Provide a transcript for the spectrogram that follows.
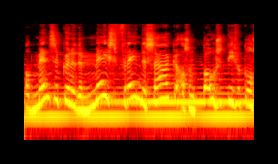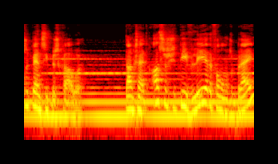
Want mensen kunnen de meest vreemde zaken als een positieve consequentie beschouwen. Dankzij het associatief leren van ons brein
